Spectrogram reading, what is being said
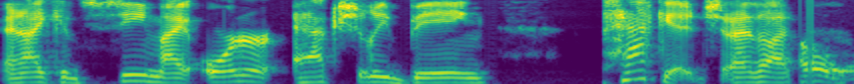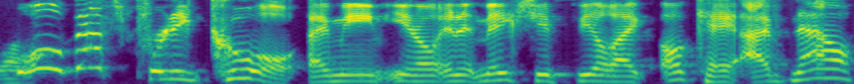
and i can see my order actually being packaged. And i thought oh, wow. well that's pretty cool. I mean you know and it makes you feel like okay i've now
